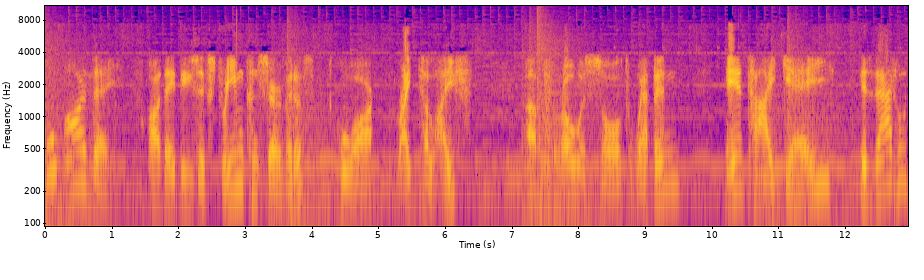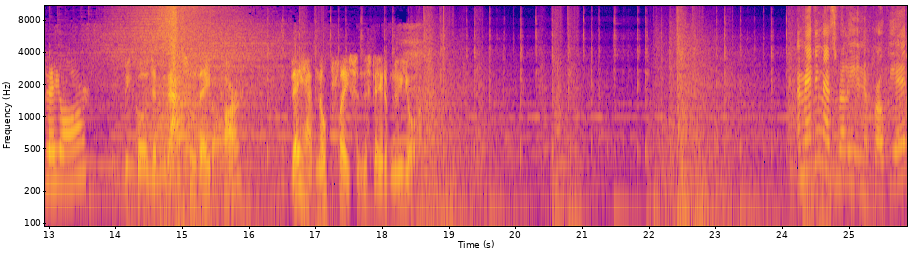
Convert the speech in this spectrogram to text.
Who are they? Are they these extreme conservatives who are right to life, a pro assault weapon, anti gay? Is that who they are? Because if that's who they are, they have no place in the state of New York. I mean, I think that's really inappropriate,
